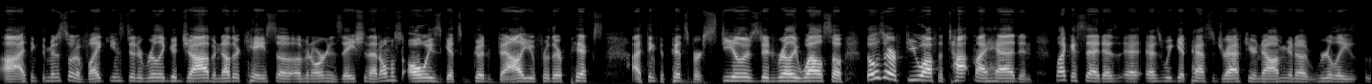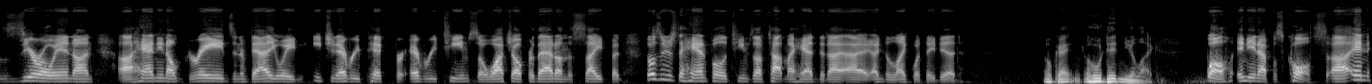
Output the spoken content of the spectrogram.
Uh, I think the Minnesota Vikings did a really good job. Another case of, of an organization that almost always gets good value for their picks. I think the Pittsburgh Steelers did really well. So those are a few off the top of my head. And like I said, as as we get past the draft here now, I'm going to really zero in on uh, handing out grades and evaluating each and every pick for every team. So watch out for that on the site. But those are just a handful of teams off top of my head that I, I, I like what they did Okay, who didn't you like? Well, Indianapolis Colts. Uh, and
